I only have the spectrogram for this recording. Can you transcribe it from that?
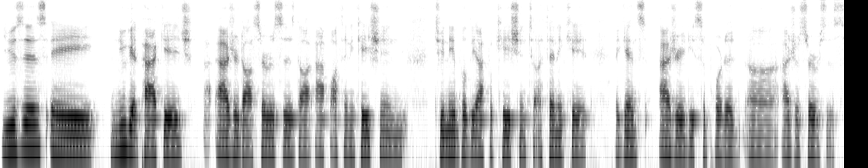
uses a NuGet package, azure.services.app authentication, to enable the application to authenticate against Azure AD supported uh, Azure services,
